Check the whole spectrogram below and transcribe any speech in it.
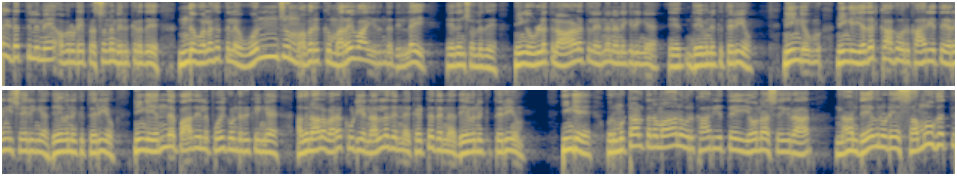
گا پرسن انہیں مروائر ادے آڑت نیے دےوار دیونی پہلے پوکی ابھی نل کچھ اور مٹالت کاریہتے یونا سار دی سموتی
